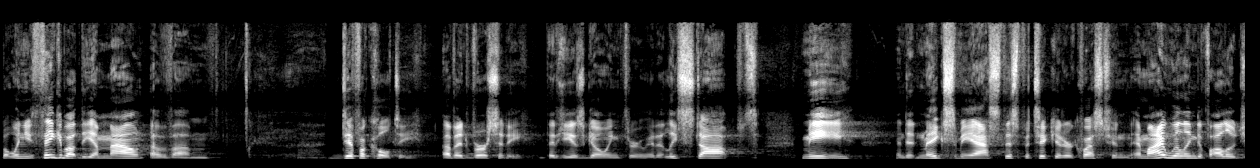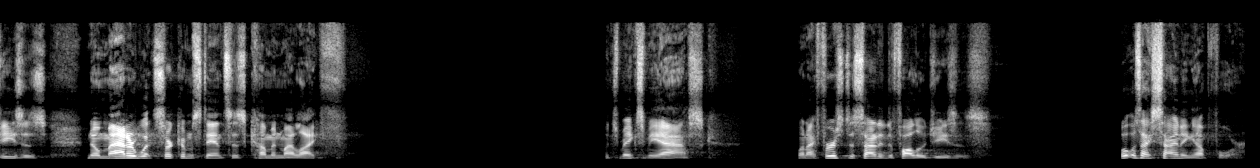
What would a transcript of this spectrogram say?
But when you think about the amount of um, difficulty, of adversity that he is going through, it at least stops me and it makes me ask this particular question Am I willing to follow Jesus no matter what circumstances come in my life? Which makes me ask when I first decided to follow Jesus, what was I signing up for?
